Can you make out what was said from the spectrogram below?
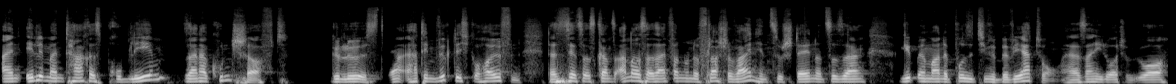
ein elementares Problem seiner Kundschaft gelöst. Ja, er hat ihm wirklich geholfen. Das ist jetzt was ganz anderes, als einfach nur eine Flasche Wein hinzustellen und zu sagen, gib mir mal eine positive Bewertung. Da sagen die Leute, ja,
